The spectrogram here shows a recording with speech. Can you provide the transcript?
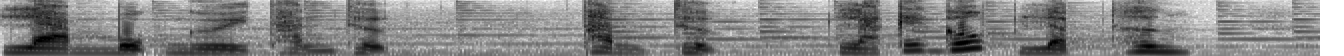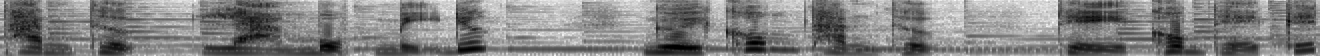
làm một người thành thực. Thành thực là cái gốc lập thân, thành thực là một mỹ đức. Người không thành thực thì không thể kết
